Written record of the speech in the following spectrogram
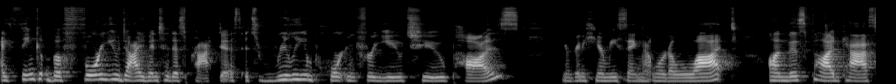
I think before you dive into this practice, it's really important for you to pause. You're going to hear me saying that word a lot on this podcast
